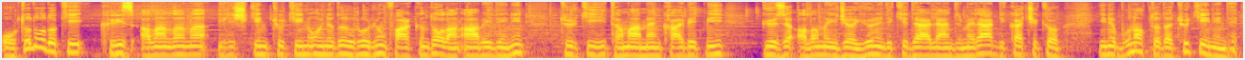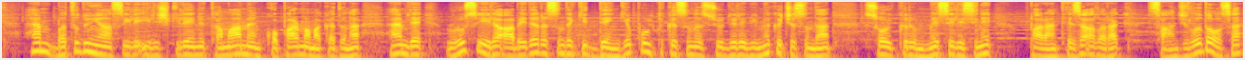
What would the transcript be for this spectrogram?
Orta Doğu'daki kriz alanlarına ilişkin Türkiye'nin oynadığı rolün farkında olan ABD'nin Türkiye'yi tamamen kaybetmeyi göze alamayacağı yönündeki değerlendirmeler dikkat çekiyor. Yine bu noktada Türkiye'nin de hem Batı dünyası ile ilişkilerini tamamen koparmamak adına hem de Rusya ile ABD arasındaki denge politikasını sürdürebilmek açısından soykırım meselesini paranteze alarak sancılı da olsa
